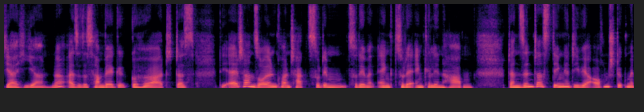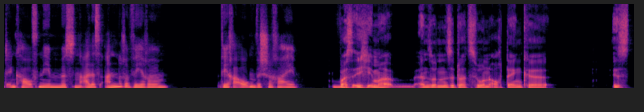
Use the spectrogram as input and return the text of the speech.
ja hier, ne? also das haben wir ge gehört, dass die Eltern sollen Kontakt zu, dem, zu, dem en zu der Enkelin haben, dann sind das Dinge, die wir auch ein Stück mit in Kauf nehmen müssen. Alles andere wäre wäre Augenwischerei. Was ich immer an so einer Situation auch denke, ist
